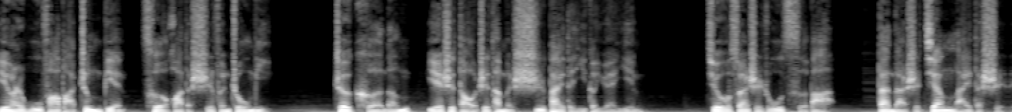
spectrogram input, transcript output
因而无法把政变策划得十分周密。这可能也是导致他们失败的一个原因。就算是如此吧，但那是将来的事。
